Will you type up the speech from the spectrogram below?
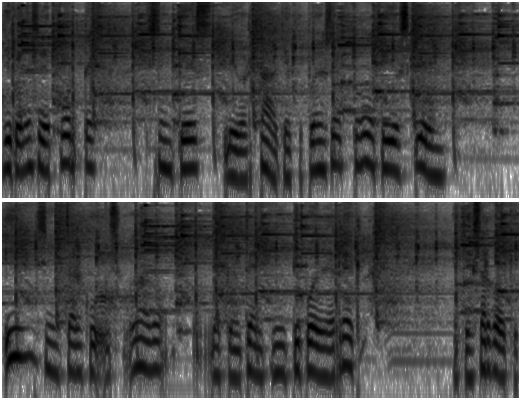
digo en ese deporte dicen que es libertad, ya que pueden hacer todo lo que ellos quieren y sin estar juzgado, ya que no tienen ningún tipo de regla, ya que es algo que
